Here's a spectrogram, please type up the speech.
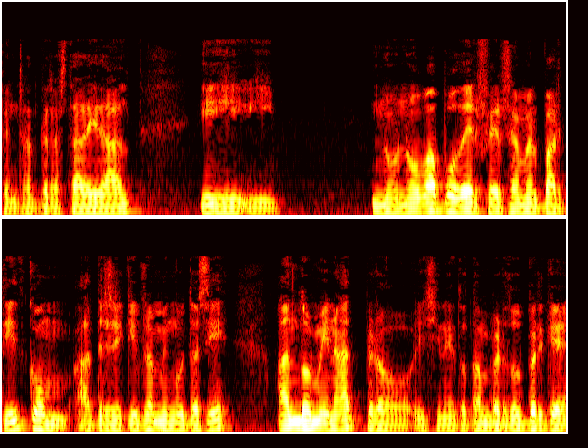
pensat per estar allà dalt i, i no, no va poder fer-se amb el partit com altres equips han vingut així, han dominat però així tot han perdut perquè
